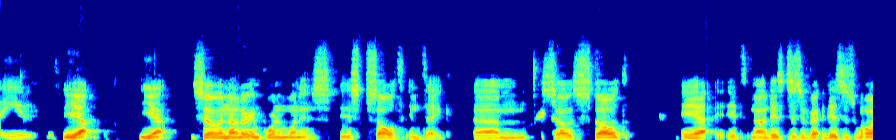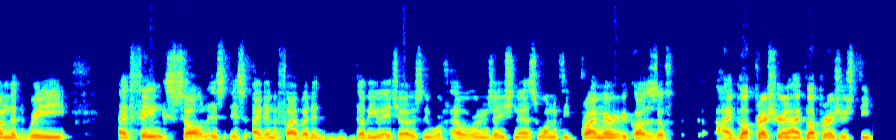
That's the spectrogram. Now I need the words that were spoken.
that you. Yeah. Yeah. So another important one is is salt intake. Um, so salt, yeah, it's now this is a this is one that really I think salt is, is identified by the WHO, so the World Health Organization, as one of the primary causes of high blood pressure, and high blood pressure is the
